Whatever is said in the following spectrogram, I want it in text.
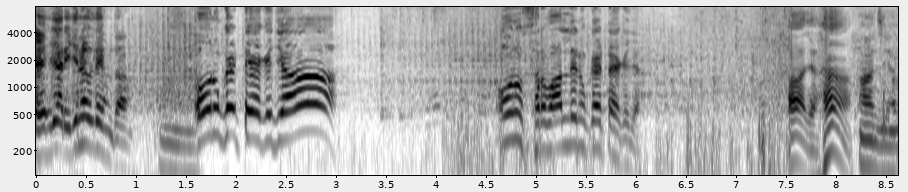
ਇਹ ਜਿਹਾ ਰੀਜਨਲ ਦੇ ਹੁੰਦਾ। ਉਹਨੂੰ ਕਹਿ ਟੇਕ ਜਾ। ਉਹਨੂੰ ਸਰਵਾਲੇ ਨੂੰ ਕਹਿ ਟੇਕ ਜਾ। ਆ ਜਾ ਹਾਂ। ਹਾਂਜੀ ਹਾਂ।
